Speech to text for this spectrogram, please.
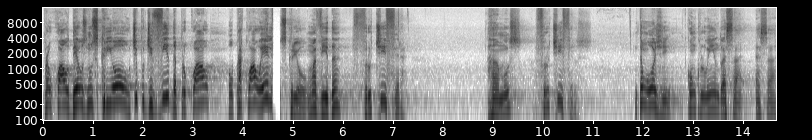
para o qual Deus nos criou, o tipo de vida para o qual ou para qual ele nos criou, uma vida frutífera. Ramos frutíferos. Então hoje concluindo essa, essa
